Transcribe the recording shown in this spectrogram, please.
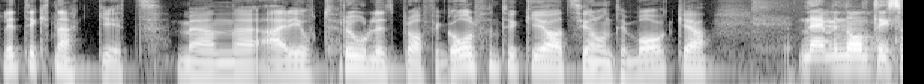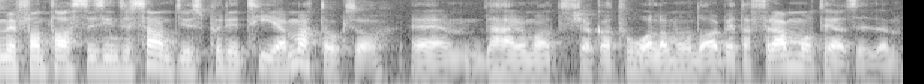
lite knackigt. Men äh, det är otroligt bra för golfen tycker jag att se honom tillbaka. Nej men någonting som är fantastiskt intressant just på det temat också. Ehm, det här om att försöka ha tålamod och arbeta framåt hela tiden.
